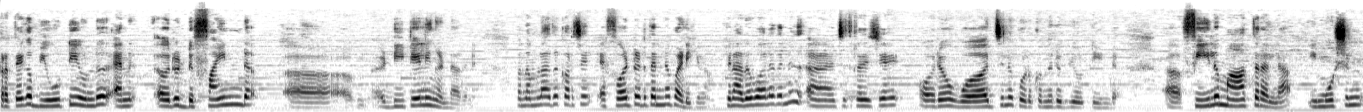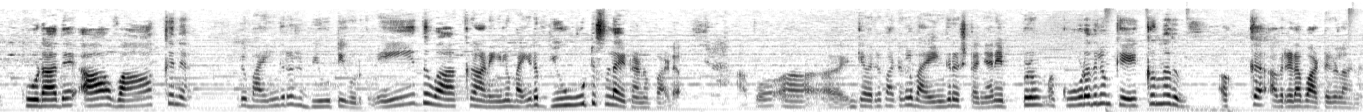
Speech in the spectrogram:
പ്രത്യേക ബ്യൂട്ടി ഉണ്ട് ആൻഡ് ഒരു ഡിഫൈൻഡ് ഡീറ്റെയിലിംഗ് ഉണ്ട് അതിന് അപ്പം നമ്മളത് കുറച്ച് എഫേർട്ട് എടുത്ത് തന്നെ പഠിക്കണം. പിന്നെ അതുപോലെ തന്നെ ചിത്രചേച്ചി ചിത്ര ചേച്ചി ഓരോ വേർഡ്സിന് കൊടുക്കുന്നൊരു ബ്യൂട്ടി ഉണ്ട്. ഫീൽ മാത്രമല്ല ഇമോഷൻ കൂടാതെ ആ വാക്കിന് ഒരു ഭയങ്കര ഒരു ബ്യൂട്ടി കൊടുക്കും. ഏത് വാക്കാണെങ്കിലും ഭയങ്കര ബ്യൂട്ടിഫുൾ ആയിട്ടാണ് പാടുക. അപ്പോൾ എനിക്ക് അവരുടെ പാട്ടുകൾ ഭയങ്കര ഇഷ്ടമാണ് ഞാൻ എപ്പോഴും കൂടുതലും കേൾക്കുന്നതും ഒക്കെ അവരുടെ പാട്ടുകളാണ്.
